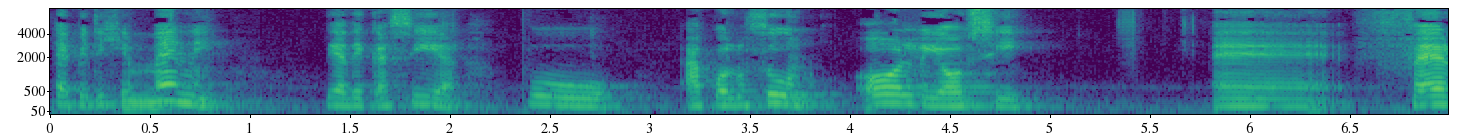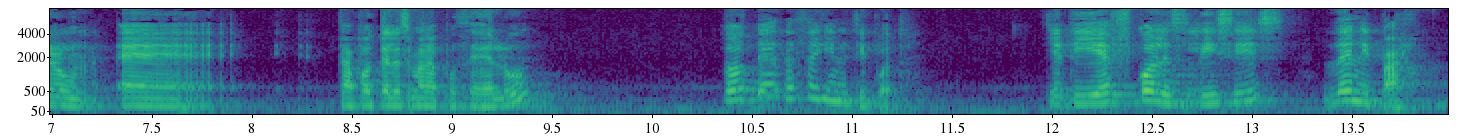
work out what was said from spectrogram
επιτυχημένη διαδικασία που ακολουθούν όλοι όσοι ε, φέρουν ε, τα αποτέλεσματα που θέλουν, τότε δεν θα γίνει τίποτα. Γιατί οι εύκολες λύσεις δεν υπάρχουν.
